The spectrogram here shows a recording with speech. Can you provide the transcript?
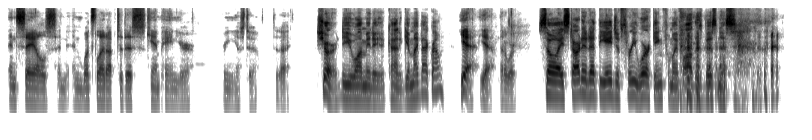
in sales and, and what's led up to this campaign you're bringing us to today. Sure. Do you want me to kind of give my background? Yeah yeah that'll work so I started at the age of three working for my father's business.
